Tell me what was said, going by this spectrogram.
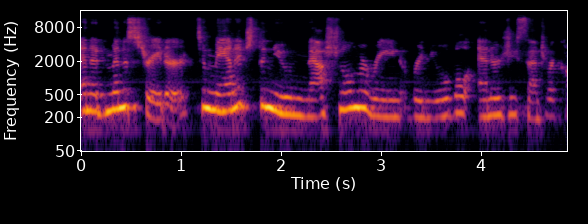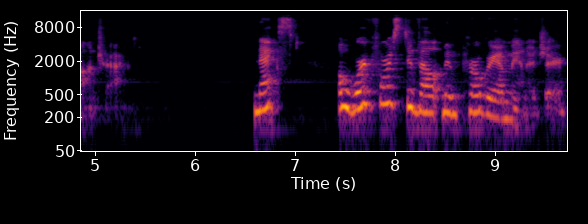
an administrator to manage the new National Marine Renewable Energy Center contract. Next, a workforce development program manager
